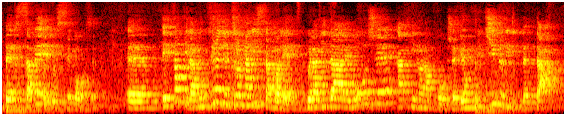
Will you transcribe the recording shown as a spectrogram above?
per sapere queste cose. Eh, e infatti la funzione del giornalista qual è? Quella di dare voce a chi non ha voce, che è un principio di libertà,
